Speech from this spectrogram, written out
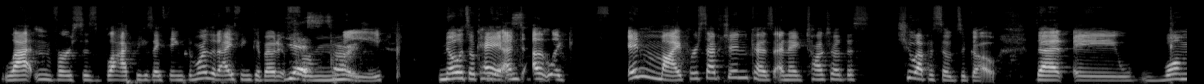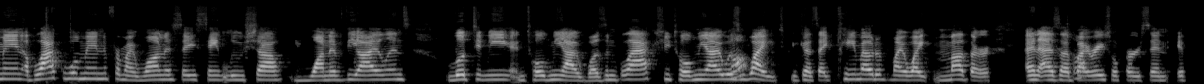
Latin versus black because I think the more that I think about it Yes, for sorry. me, no, it's okay. Yes. And uh, like in my perception, because and I talked about this two episodes ago, that a woman, a black woman from I want to say St. Lucia, one of the islands, looked at me and told me I wasn't black. She told me I was Oh. white because I came out of my white mother. And as a Oh. biracial person, if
